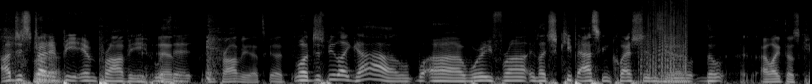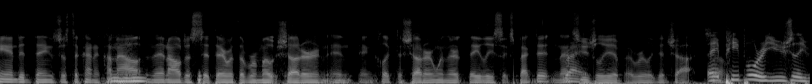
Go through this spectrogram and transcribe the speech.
I'll just try But, to be improv with it. Improv, that's good. Well, just be like, ah, uh, where are you from? Let's just keep asking questions. and Yeah. they'll- they'll- I like those candid things just to kind of come out, Mhm. and then I'll just sit there with the remote shutter and, and, and click the shutter when they're, they least expect it, and that's Right. usually a, a really good shot. Hey, people are usually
